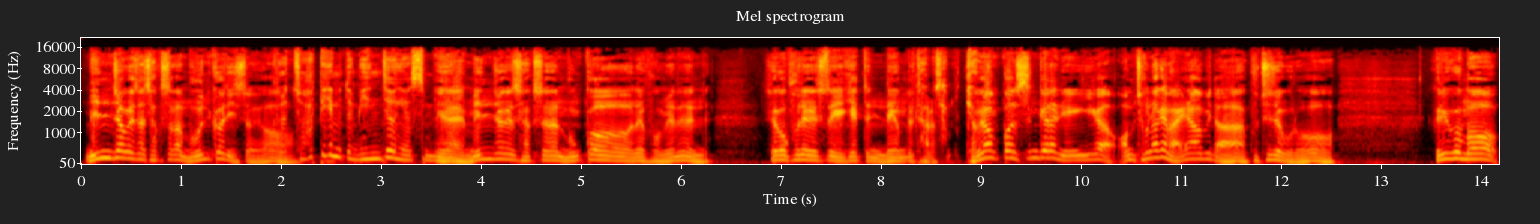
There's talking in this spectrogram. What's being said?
민정에서 작성한 문건이 있어요. 그렇죠. 하필이면 또 민정이었습니다. 예, 민정에서 작성한 문건에 보면은 제가 오프닝에서도 얘기했던 내용들 다 삼- 경영권 승계란 얘기가 엄청나게 많이 나옵니다. 구체적으로. 그리고 뭐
